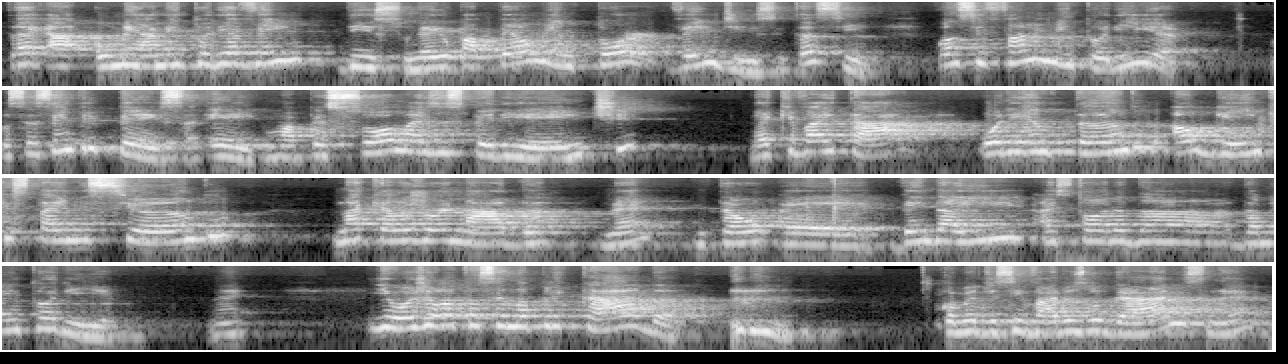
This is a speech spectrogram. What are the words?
Então, a, a mentoria vem disso, né? E o papel mentor vem disso. Então, assim, quando se fala em mentoria, você sempre pensa em uma pessoa mais experiente, né, que vai estar tá orientando alguém que está iniciando naquela jornada, né? Então, é, vem daí a história da, da mentoria, né? E hoje ela está sendo aplicada, como eu disse, em vários lugares, né?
